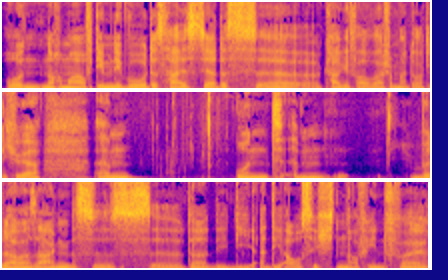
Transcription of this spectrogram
und nochmal auf dem Niveau, das heißt ja, das äh, KGV war schon mal deutlich höher. Ähm, und ähm, würde aber sagen, dass es äh, da die, die, die Aussichten auf jeden Fall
